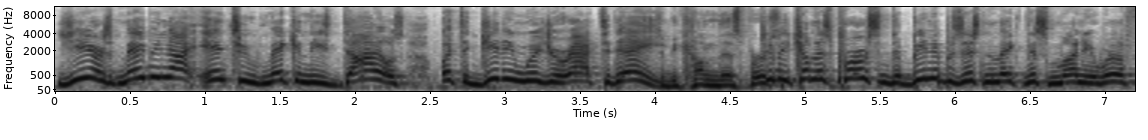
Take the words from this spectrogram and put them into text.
years, maybe not into making these dials, but to getting where you're at today. to become this person. to become this person, to be in a position to make this money or whatever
